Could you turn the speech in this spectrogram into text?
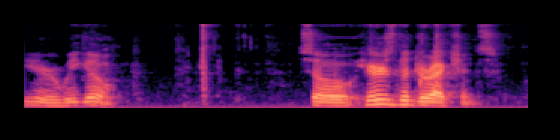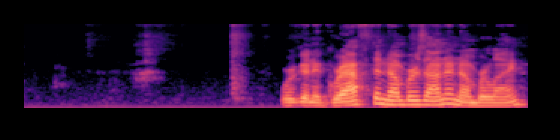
Here we go. So here's the directions. We're going to graph the numbers on a number line.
